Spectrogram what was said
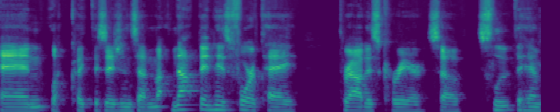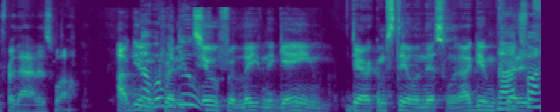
and look, quick decisions have not been his forte throughout his career. So salute to him for that as well. I'll give no, him credit too for late in the game. Derek, I'm stealing this one. I'll give him no, credit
